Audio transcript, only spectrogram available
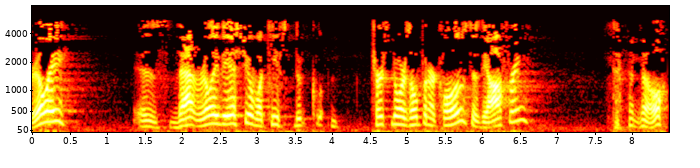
Really? Is that really the issue of what keeps church doors open or closed? Is the offering? no.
